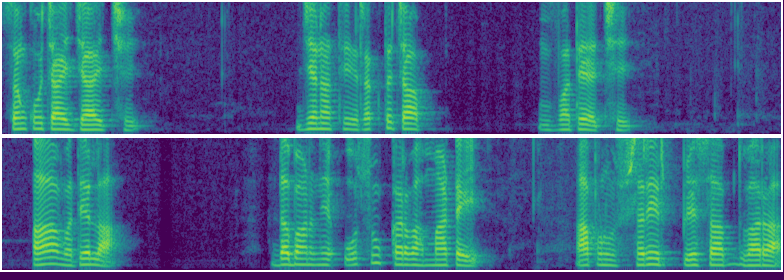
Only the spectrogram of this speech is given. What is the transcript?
સંકોચાઈ જાય છે, જેનાથી રક્તચાપ વધે છે. આ વધેલા દબાણને ઓછું કરવા માટે આપણું શરીર પેશાબ દ્વારા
